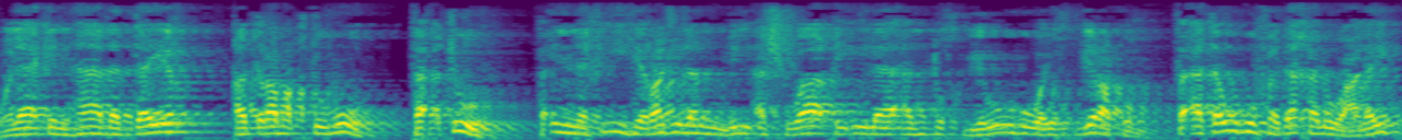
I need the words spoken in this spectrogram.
ولكن هذا الدير قد رمقتموه فأتوه. فإن فيه رجلا بالأشواق إلى أن تخبروه ويخبركم فأتوه فدخلوا عليه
